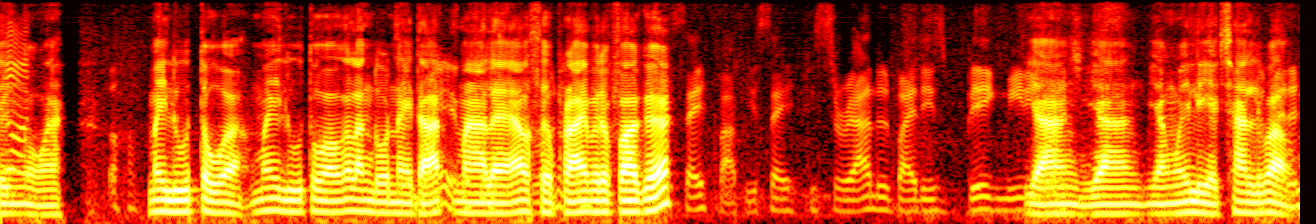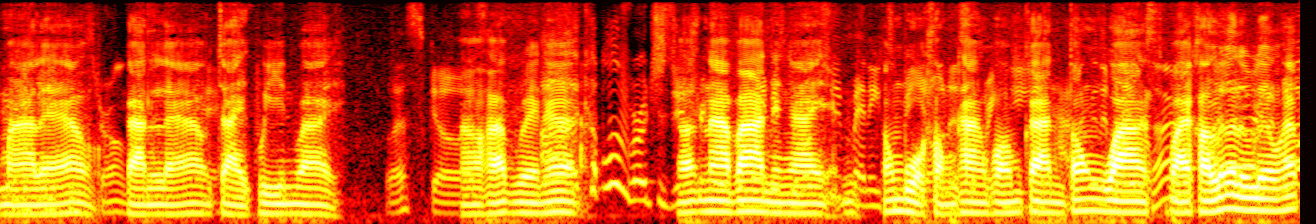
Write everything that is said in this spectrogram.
ดึงออกมาไม่รู้ตัว ไม่รู้ตัวกำลังโดนในดัตมาแล้วเซอร์ไพรส์มาดฟาเกอร์ safe, Bobby. Safe. He's surrounded by these big meteor ยัง roaches. ยัง ยังไม่เรียกชั่นหรือเปล่า มาแล้ว กันแล้ว จ่ายควีนไว้ Let's go. เอา let's ครับเร Uh, เนอร์ a couple of roaches do แล้ว trigger หน้า for บ้าน damage, ยังไง but not too many ต้อง to บ be วกสอง honest. ทาง Breaking พร้อม GG กัน has ต้อง the วาง advantage. สปายคอลเลอร์เร็วๆครับ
